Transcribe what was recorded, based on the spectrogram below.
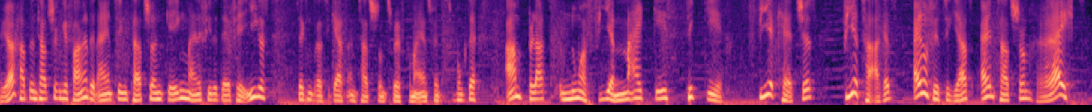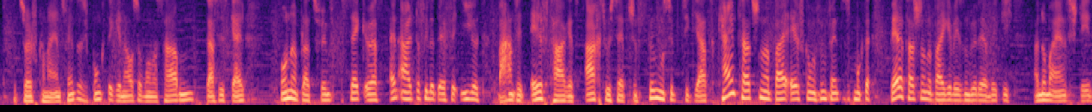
Ja, hat den Touchdown gefangen, den einzigen Touchdown gegen meine Philadelphia Eagles. 36 Yards, ein Touchdown, 12,1 Fantasy-Punkte. Am Platz Nummer 4 Mike Gesicki. Vier Catches, vier Targets, 41 Yards, ein Touchdown, reicht für 12,1 Fantasy-Punkte, genauso wollen wir es haben. Das ist geil. Und an Platz 5 Zach Ertz, ein alter Philadelphia Eagle. Wahnsinn, 11 Targets, 8 Receptions, 75 Yards, kein Touchdown dabei, 11,5 Fantasy-Punkte. Wäre der Touchdown dabei gewesen, würde er wirklich an Nummer 1 stehen.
